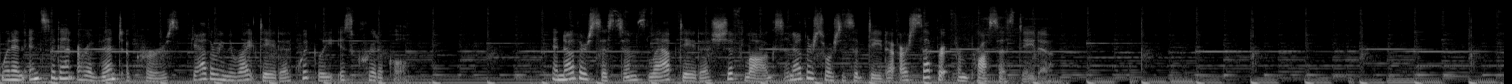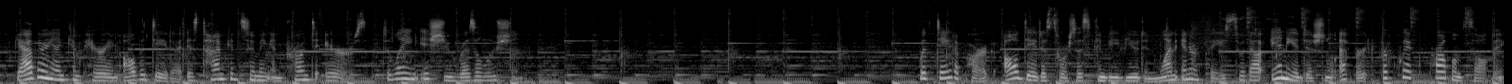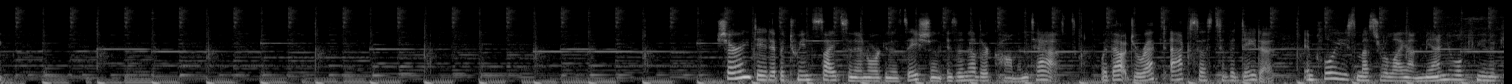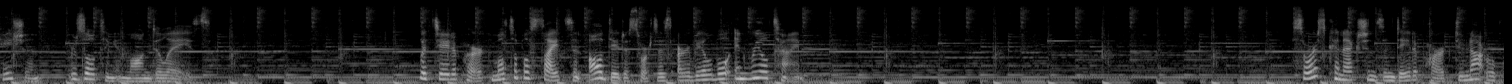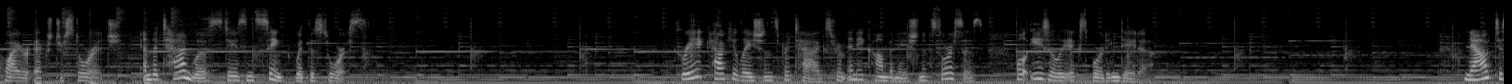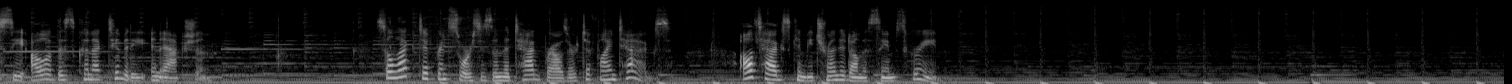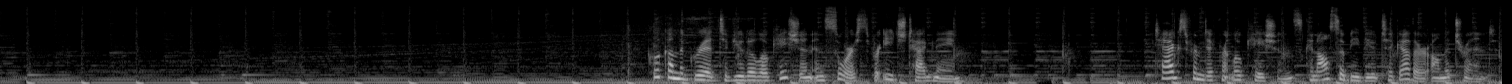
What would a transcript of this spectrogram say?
When an incident or event occurs, gathering the right data quickly is critical. In other systems, lab data, shift logs, and other sources of data are separate from process data. Gathering and comparing all the data is time-consuming and prone to errors, delaying issue resolution. With dataPARC, all data sources can be viewed in one interface without any additional effort for quick problem solving. Sharing data between sites in an organization is another common task. Without direct access to the data, employees must rely on manual communication, resulting in long delays. With dataPARC, multiple sites and all data sources are available in real time. Source connections in dataPARC do not require extra storage, and the tag list stays in sync with the source. Create calculations for tags from any combination of sources while easily exporting data. Now to see all of this connectivity in action. Select different sources in the tag browser to find tags. All tags can be trended on the same screen. Click on the grid to view the location and source for each tag name. Tags from different locations can also be viewed together on the trend.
